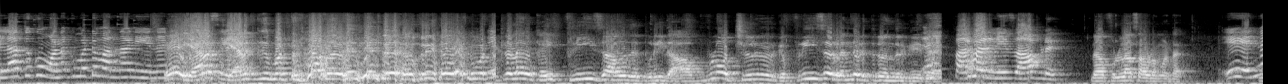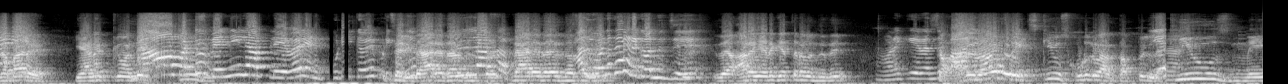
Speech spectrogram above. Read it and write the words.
எல்லாத்துக்கும் உனக்கு மட்டும் வந்தா நீ என்ன எனக்கு எனக்கு மட்டும் தான் கை ஃப்ரீஸ் ஆகுது. புரியுதா? அவ்வளோ சில்லுன்னு இருக்கு. ஃப்ரீசர்ல இருந்து எடுத்துட்டு வந்திருக்கு இது. பரவாயில்ல நீ சாப்பிடு. நான் ஃபுல்லா சாப்பிட மாட்டேன். ஏ என்ன பாரு. எனக்கு வந்து நான் மட்டும் ஃப்ளேவர் எனக்கு பிடிக்கவே பிடிக்காது. சரி, வேற ஏதாவது. வேற ஏதாவது அது. ஒண்ணுதான் எனக்கு வந்துச்சு. அரை எனக்கு எத்தனை வந்தது? உனக்கு வந்து அதனால ஒரு எக்ஸ்கியூஸ் கொடுக்கலாம். தப்பு இல்ல எக்ஸ்கியூஸ் மீ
